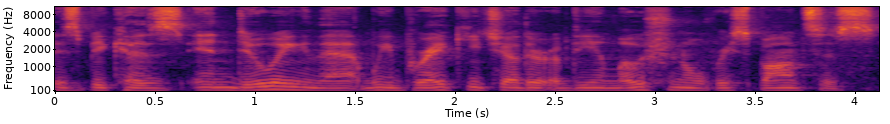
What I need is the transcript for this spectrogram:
Is because in doing that we break each other of the emotional responses.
